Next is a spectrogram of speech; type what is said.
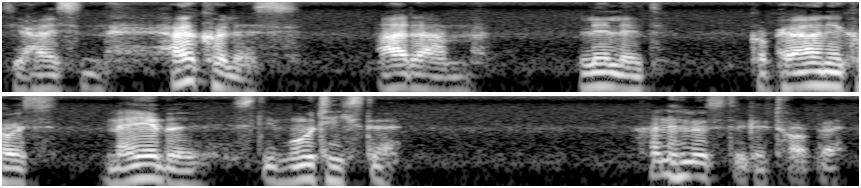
Sie heißen Herkules, Adam, Lilith, Kopernikus, Mabel ist die mutigste. Eine lustige Truppe.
